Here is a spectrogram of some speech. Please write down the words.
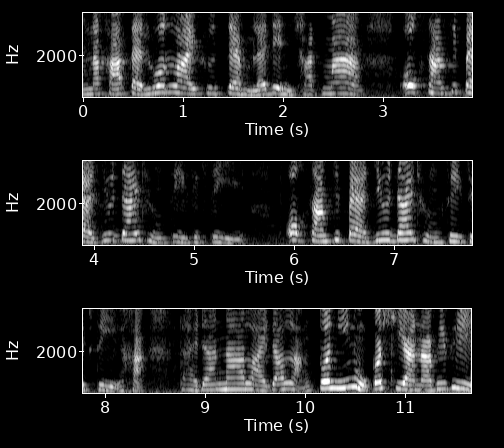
ำนะคะ แต่ลวดลายคือแจ่มและเด่นชัดมาก อก 38 ยืดได้ถึง 44 อก 38 ยืดได้ถึง 44 ค่ะลายด้านหน้าลายด้านหลัง ตัวนี้หนูก็เชียร์นะพี่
